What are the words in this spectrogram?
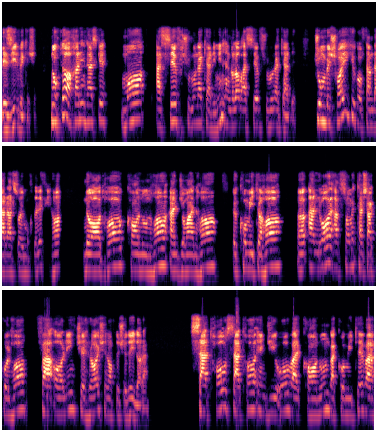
به زیر بکشه. نکته آخر این هست که ما از صفر شروع نکردیم. این انقلاب از صفر شروع نکرده. جنبش هایی که گفتم در رسای مختلف اینها نهادها کانونها انجمنها کمیته ها انواع اقسام تشکل ها فعالین چهره های شناخته شده ای دارن. صدها و صدها انجیو و کانون و کمیته و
